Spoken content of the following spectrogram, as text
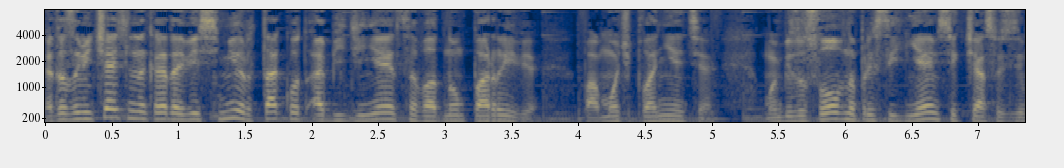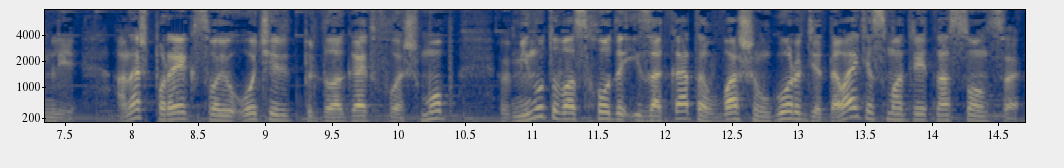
Это замечательно, когда весь мир так вот объединяется в одном порыве – помочь планете. Мы, безусловно, присоединяемся к часу Земли, а наш проект, в свою очередь, предлагает флешмоб в минуту восхода и заката в вашем городе давайте смотреть на Солнце,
